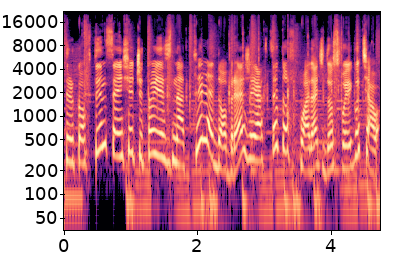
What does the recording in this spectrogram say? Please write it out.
tylko w tym sensie, czy to jest na tyle dobre, że ja chcę to wkładać do swojego ciała.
